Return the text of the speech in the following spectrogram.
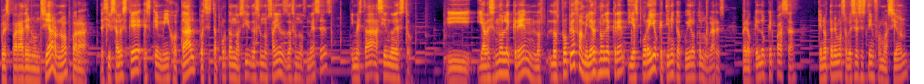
pues para denunciar, ¿no? Para decir, ¿sabes qué? Es que mi hijo tal, pues se está portando así desde hace unos años, desde hace unos meses, y me está haciendo esto. Y, a veces no le creen, los, los propios familiares no le creen, y es por ello que tienen que acudir a otros lugares. Pero ¿qué es lo que pasa? Que no tenemos a veces esta información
